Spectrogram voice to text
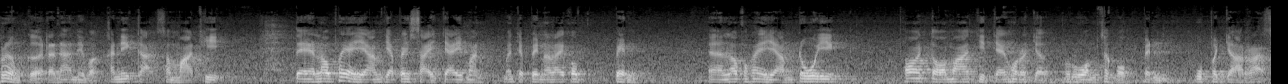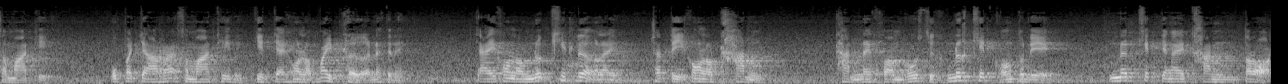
เริ่มเกิดแล้วนะเนี่ยว่าคณิกะสมาธิ แต่เราพยายามอย่าไปใส่ใจมัน มันจะเป็นอะไรก็เป็นเราก็พยายามดูอีกพอต่อมาจิตใจของเราจะรวมสงบเป็นอุปจารสมาธิ อุปจารสมาธิจิตใจของเราไม่เผลอนะทีนี้ใจของเรานึกคิดเรื่องอะไรสติของเราทัน ทันในความรู้สึกนึกคิดของตนเอง นึกคิดยังไงทันตลอด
